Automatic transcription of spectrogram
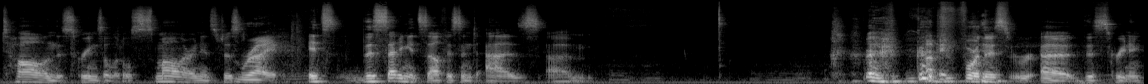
tall and the screen's a little smaller and it's just Right. it's the setting itself isn't as um, good for this uh, this screening,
